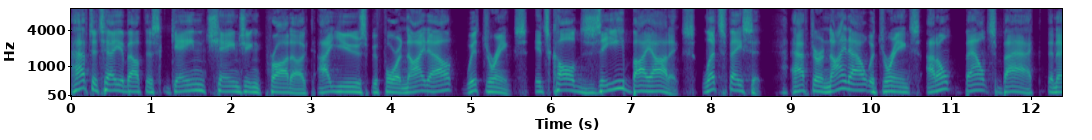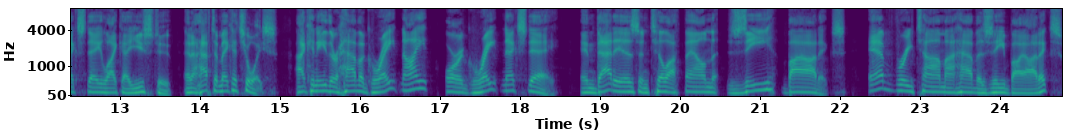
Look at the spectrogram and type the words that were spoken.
I have to tell you about this game changing product I use before a night out with drinks. It's called ZBiotics. Let's face it, after a night out with drinks, I don't bounce back the next day like I used to. And I have to make a choice. I can either have a great night or a great next day. And that is until I found Z Biotics. Every time I have a ZBiotics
